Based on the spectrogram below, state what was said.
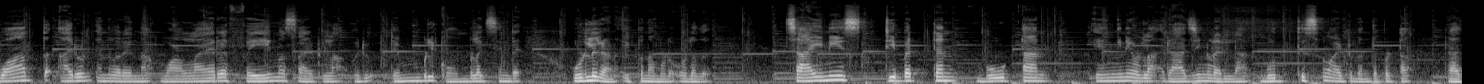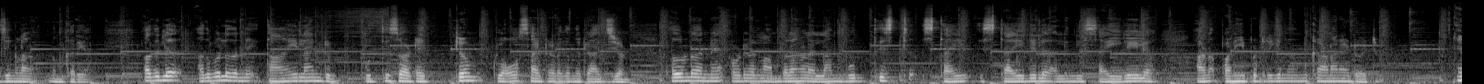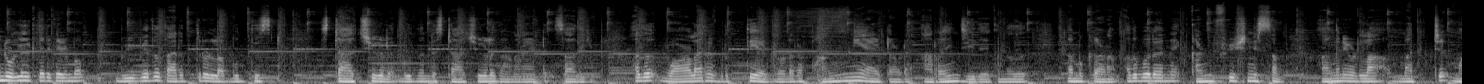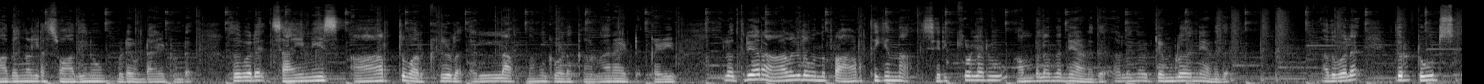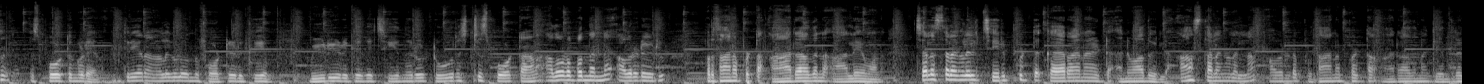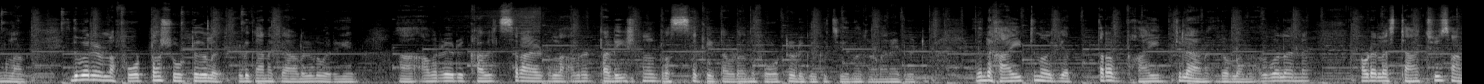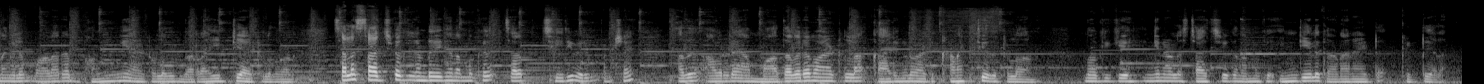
വാത്ത് അരുൺ എന്ന് പറയുന്ന വളരെ ഫേമസ് ആയിട്ടുള്ള ഒരു ടെമ്പിൾ കോംപ്ലക്സിന്റെ ഉള്ളിലാണ് ഇപ്പോൾ നമ്മൾ ഉള്ളത്. ചൈനീസ് ടിബറ്റൻ ഭൂട്ടാൻ എങ്ങനെയുള്ള രാജ്യങ്ങളെല്ലാം ബുദ്ധിസമായിട്ട് ബന്ധപ്പെട്ട രാജ്യങ്ങളാണ് നമുക്കറിയാം. അതിൽ അതുപോലെ തന്നെ തായ്ലാൻഡും ബുദ്ധിസമായിട്ട് ഏറ്റവും ക്ലോസ് ആയിട്ട് കിടക്കുന്ന ഒരു രാജ്യമാണ്. അതുകൊണ്ട് തന്നെ അവിടെയുള്ള അമ്പലങ്ങളെല്ലാം ബുദ്ധിസ്റ്റ് സ്റ്റൈ സ്റ്റൈലിൽ അല്ലെങ്കിൽ ശൈലിയിൽ ആണ് പണിയപ്പെട്ടിരിക്കുന്നത് നമുക്ക് കാണാനായിട്ട് പറ്റും. അതിന്റെ ഉള്ളിൽ കയറി കഴിയുമ്പോൾ വിവിധ തരത്തിലുള്ള ബുദ്ധിസ്റ്റ് സ്റ്റാച്യുകൾ ബുദ്ധന്റെ സ്റ്റാച്യുകൾ കാണാനായിട്ട് സാധിക്കും. അത് വളരെ വൃത്തിയായിട്ട് വളരെ ഭംഗിയായിട്ട് അവിടെ അറേഞ്ച് ചെയ്തേക്കുന്നത് നമുക്ക് കാണാം. അതുപോലെ തന്നെ കൺഫ്യൂഷനിസം അങ്ങനെയുള്ള മറ്റ് മതങ്ങളുടെ സ്വാധീനവും ഇവിടെ ഉണ്ടായിട്ടുണ്ട്. അതുപോലെ ചൈനീസ് ആർട്ട് വർക്കുകൾ എല്ലാം നമുക്കിവിടെ കാണാനായിട്ട് കഴിയും. അതിൽ ഒത്തിരിയേറെ ആളുകൾ വന്ന് പ്രാർത്ഥിക്കുന്ന ശരിക്കുള്ളൊരു അമ്പലം തന്നെയാണിത് അല്ലെങ്കിൽ ഒരു ടെമ്പിൾ തന്നെയാണിത്. അതുപോലെ ഇതൊരു ടൂറിസ്റ്റ് സ്പോട്ടും കൂടെയാണ്. ഒത്തിരിയേറെ ആളുകൾ വന്ന് ഫോട്ടോ എടുക്കുകയും വീഡിയോ എടുക്കുകയൊക്കെ ചെയ്യുന്ന ഒരു ടൂറിസ്റ്റ് സ്പോട്ടാണ് അതോടൊപ്പം തന്നെ അവരുടെ ഒരു പ്രധാനപ്പെട്ട ആരാധന ആലയമാണ്. ചില സ്ഥലങ്ങളിൽ ചെരുപ്പിട്ട് കയറാനായിട്ട് അനുവാദമില്ല. ആ സ്ഥലങ്ങളെല്ലാം അവരുടെ പ്രധാനപ്പെട്ട ആരാധനാ കേന്ദ്രങ്ങളാണ്. ഇതുപോലെയുള്ള ഫോട്ടോഷൂട്ടുകൾ എടുക്കാനൊക്കെ ആളുകൾ വരികയും അവരുടെ ഒരു കൾച്ചറായിട്ടുള്ള അവരുടെ ട്രഡീഷണൽ ഡ്രസ്സൊക്കെ ഇട്ട് അവിടെ വന്ന് ഫോട്ടോ എടുക്കുകയൊക്കെ ചെയ്യുന്നത് കാണാനായിട്ട് പറ്റും. ഇതിന്റെ ഹൈറ്റ് നോക്കി എത്ര ഹൈറ്റിലാണ് ഇതുള്ളത്. അതുപോലെ തന്നെ അവിടെയുള്ള സ്റ്റാച്യൂസ് ആണെങ്കിലും വളരെ ഭംഗിയായിട്ടുള്ളതും വെറൈറ്റി ആയിട്ടുള്ളതുമാണ്. ചില സ്റ്റാച്യു ഒക്കെ കണ്ടു കഴിഞ്ഞാൽ നമുക്ക് ചില ചിരി വരും. പക്ഷേ അത് അവരുടെ ആ മതപരമായിട്ടുള്ള കാര്യങ്ങളുമായിട്ട് കണക്ട് ചെയ്തിട്ടുള്ളതാണ്. നോക്കിക്കേ ഇങ്ങനെയുള്ള സ്റ്റാച്യു ഒക്കെ നമുക്ക് ഇന്ത്യയിൽ കാണാനായിട്ട് കിട്ടുകയില്ല.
